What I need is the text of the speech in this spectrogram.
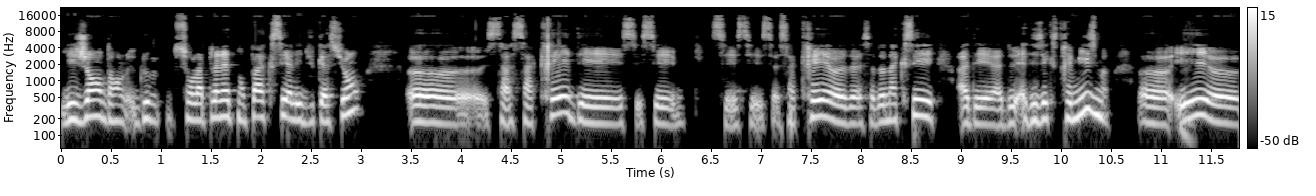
les gens dans le, sur la planète n'ont pas accès à l'éducation, euh, ça, ça crée des, c'est, c'est, c'est, ça, ça, crée, euh, ça donne accès à des, à, des extrémismes euh, et euh,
